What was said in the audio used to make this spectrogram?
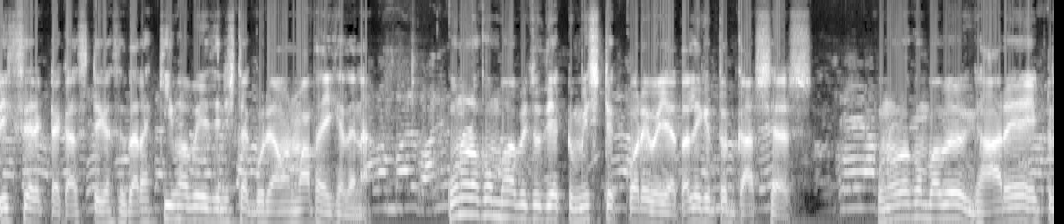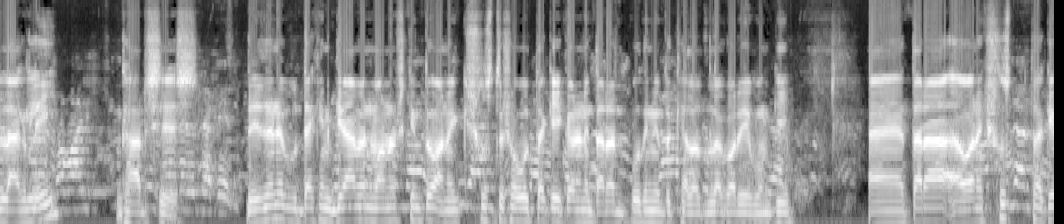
রিস্কের একটা কাজ, ঠিক আছে? তারা কীভাবে এই জিনিসটা ঘুরে আমার মাথায় খেলে না। কোনো রকম ভাবে যদি একটু মিস্টেক করে ভাইয়া, তাহলে কিন্তু ঘাড় শেষ। কোনো রকম ভাবে ঘাড়ে একটু লাগলেই ঘাড় শেষ। এই জন্য দেখেন, গ্রামের মানুষ কিন্তু অনেক সুস্থ সবল থাকে, এই কারণে তারা প্রতিনিয়ত খেলাধুলা করে এবং কি তারা অনেক সুস্থ থাকে,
